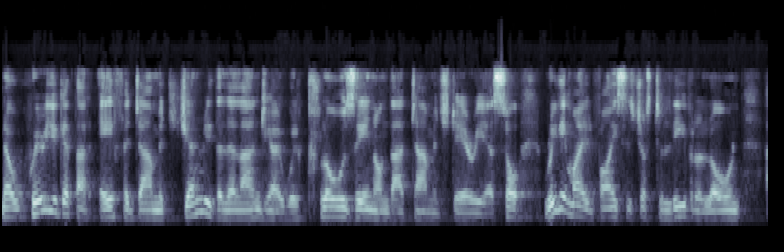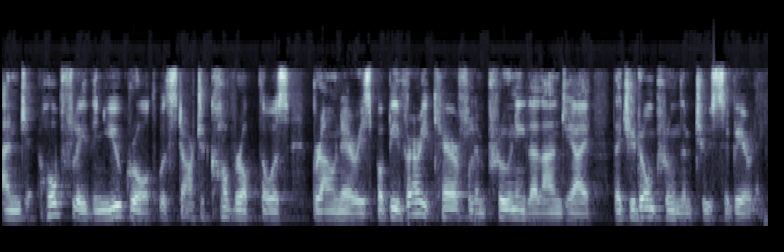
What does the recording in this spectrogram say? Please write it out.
Now, where you get that aphid damage, generally the Leylandii will close in on that damaged area. So, really, my advice is just to leave it alone, and hopefully, the new growth will start to cover up those brown areas. But be very careful in pruning Leylandii that you don't prune them too severely.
